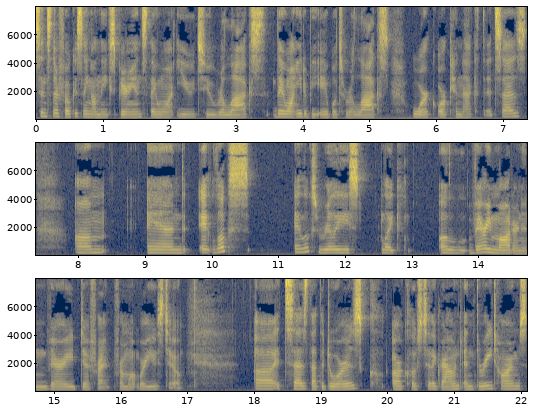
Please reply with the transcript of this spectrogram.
since they're focusing on the experience, they want you to relax. They want you to be able to relax, work, or connect. It says, um, and it looks, it looks really like a very modern and very different from what we're used to. Uh, it says that the doors cl- are close to the ground and three times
